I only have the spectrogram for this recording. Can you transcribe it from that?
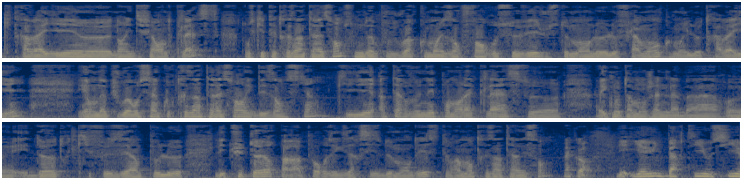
qui travaillait euh, dans les différentes classes, donc ce qui était très intéressant parce que nous avons pu voir comment les enfants recevaient justement le, flamand, comment ils le travaillaient, et on a pu voir aussi un cours très intéressant avec des anciens qui intervenaient pendant la classe, euh, avec notamment Jeanne Labarre euh, et d'autres qui faisaient un peu le, les tuteurs par rapport aux exercices demandés. C'était vraiment très intéressant. D'accord. Il y a eu une partie aussi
